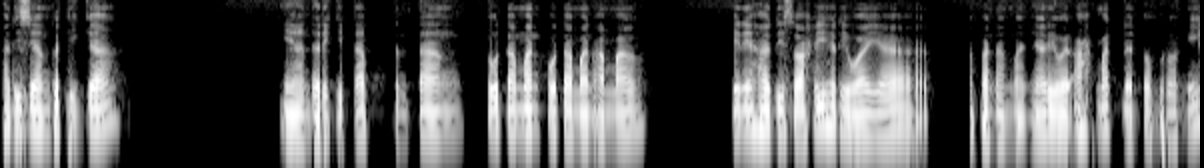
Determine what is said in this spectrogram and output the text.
Hadis yang ketiga ya dari kitab tentang keutamaan-keutamaan amal. Ini hadis sahih riwayat apa namanya? riwayat Ahmad dan Tobroni.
